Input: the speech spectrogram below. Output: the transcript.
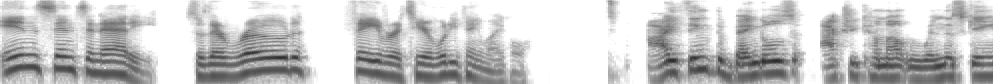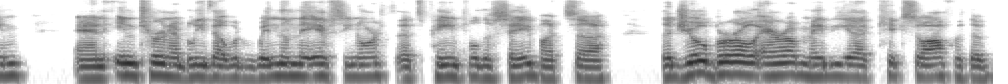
in Cincinnati. So they're road favorites here. What do you think, Michael? I think the Bengals actually come out and win this game. And in turn, I believe that would win them the AFC North. That's painful to say, but uh, the Joe Burrow era maybe uh, kicks off with a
